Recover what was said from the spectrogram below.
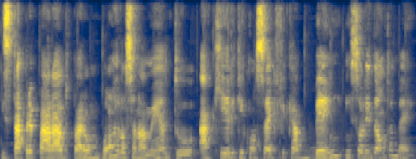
está preparado para um bom relacionamento aquele que consegue ficar bem em solidão também.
